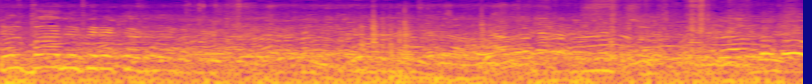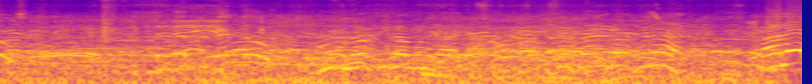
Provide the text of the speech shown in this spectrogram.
چل بعد میں پھر ایک کٹ دے کالے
